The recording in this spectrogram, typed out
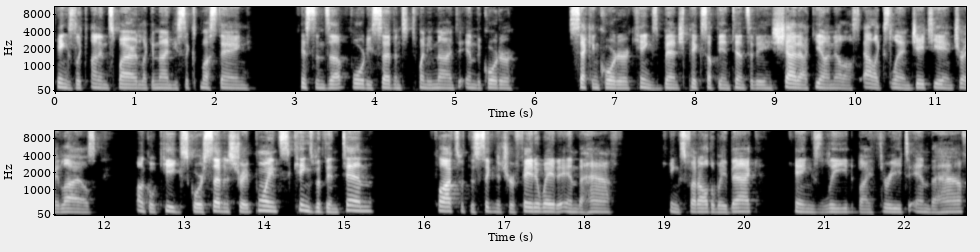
Kings look uninspired like a 96 Mustang. Pistons up 47 to 29 to end the quarter. Second quarter, Kings bench picks up the intensity. Shout out Keon Ellis, Alex Len, JTA, and Trey Lyles. Uncle Keeg scores seven straight points. Kings within 10. Fox with the signature fadeaway to end the half. Kings fought all the way back. Kings lead by three to end the half.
